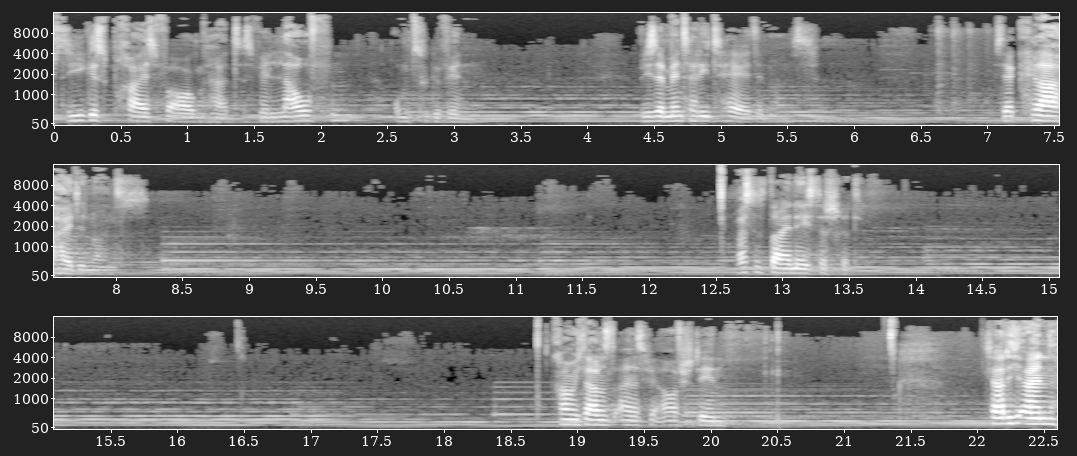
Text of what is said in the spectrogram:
Siegespreis vor Augen hat, dass wir laufen, um zu gewinnen. Mit dieser Mentalität in uns, dieser Klarheit in uns. Was ist dein nächster Schritt? Komm, ich lade uns ein, dass wir aufstehen. Ich lade dich ein, einen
